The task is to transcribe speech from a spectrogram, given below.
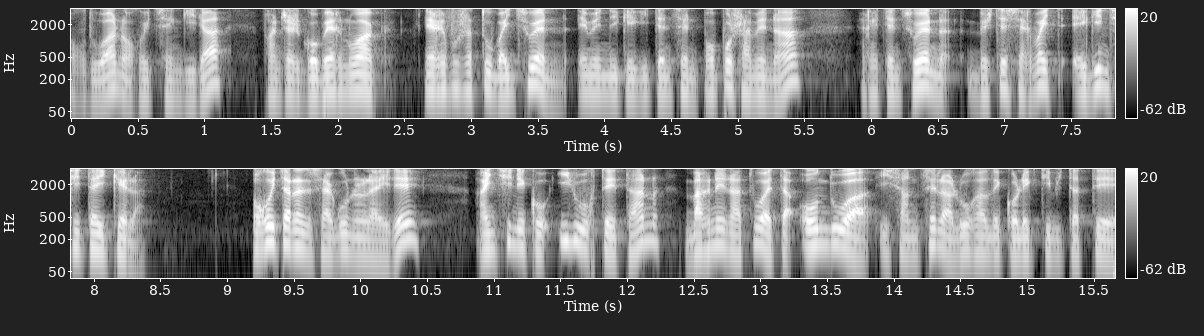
Orduan, horretzen gira, frantzes gobernuak errefusatu baitzuen hemendik egiten zen proposamena, erreten zuen beste zerbait egin zitaikela. Horretara ezagun ala ere, haintzineko hiru urteetan, barneratua eta ondua izan zela lugalde kolektibitate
